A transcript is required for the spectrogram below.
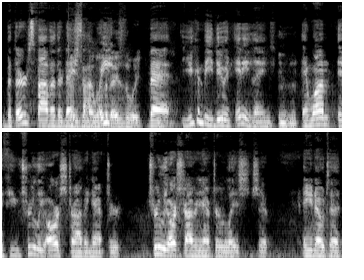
but there's five other days There's in the other week days the week. that you can be doing anything. Mm-hmm. And one, if you truly are striving after, truly are striving after a relationship and, you know, to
